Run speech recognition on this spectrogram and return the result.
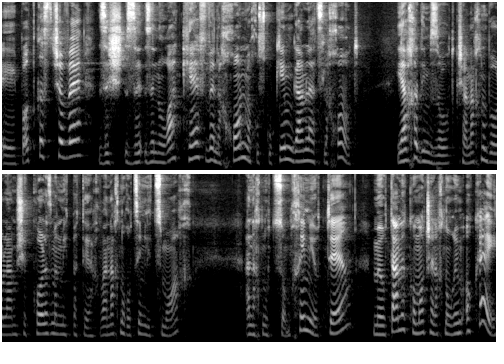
אה, פודקאסט שווה. זה, זה, זה נורא כיף ונכון, ואנחנו זקוקים גם להצלחות. יחד עם זאת, כשאנחנו בעולם שכל הזמן מתפתח ואנחנו רוצים לצמוח, אנחנו צומחים יותר מאותם מקומות שאנחנו אומרים, אוקיי,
